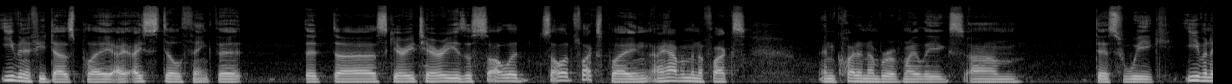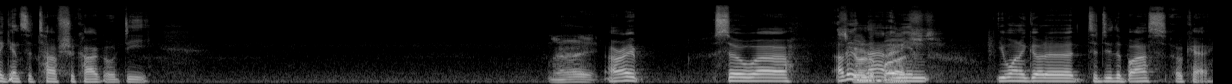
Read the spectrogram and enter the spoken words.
Even if he does play, I, I still think that that uh, Scary Terry is a solid solid flex play, and I have him in a flex in quite a number of my leagues um, this week, even against a tough Chicago D. All right. All right. So uh, other than that, bust. I mean, you want to go to to do the bus? Okay,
